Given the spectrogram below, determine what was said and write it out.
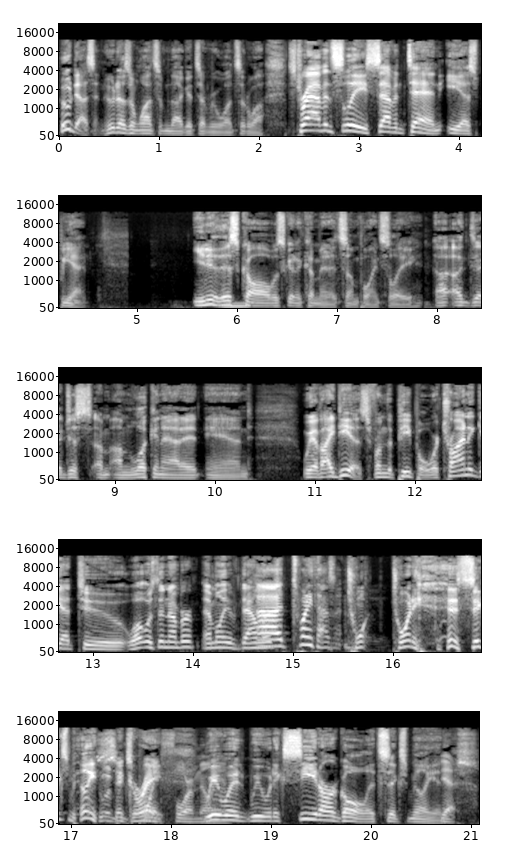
who doesn't? Who doesn't want some nuggets every once in a while? It's Travis Lee, 710 ESPN. You knew this call was going to come in at some point, Slee. Uh, I I just, I'm, I'm looking at it and we have ideas from the people. We're trying to get to, what was the number, Emily, of downloads? Uh, twenty thousand. Tw- 20 6 million would be great Four million. we would we would exceed our goal at 6 million Yes.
